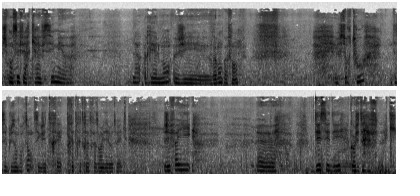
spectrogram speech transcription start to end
je pensais faire KFC, mais euh, là, réellement, j'ai vraiment pas faim. Et surtout, ça c'est le plus important, c'est que j'ai très, très, très, très, très envie d'aller aux toilettes. J'ai failli euh, décédé quand j'étais à la FNAC,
